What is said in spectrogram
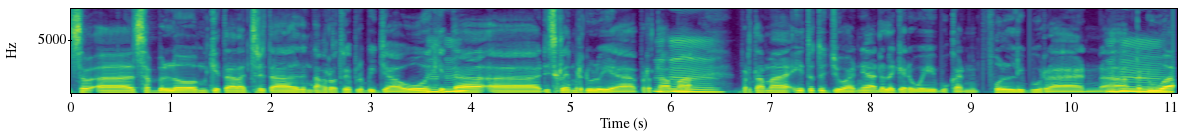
se- eh, sebelum kita cerita tentang road trip lebih jauh, Mhm. kita eh, disclaimer dulu ya. Pertama, Mm-mm. pertama itu tujuannya adalah getaway bukan full liburan. Uh, Mhm. Kedua,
